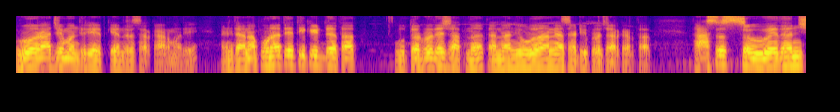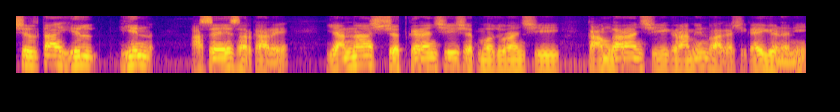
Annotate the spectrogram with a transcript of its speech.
गृहराज्यमंत्री आहेत केंद्र सरकारमध्ये. आणि त्यांना पुन्हा ते तिकीट देतात. उत्तर प्रदेशातनं त्यांना निवडून आणण्यासाठी प्रचार करतात. असं संवेदनशीलता हिल हीन असं हे सरकार आहे. यांना शेतकऱ्यांशी शेतमजुरांशी कामगारांशी ग्रामीण भागाशी काही घेणं नाही.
